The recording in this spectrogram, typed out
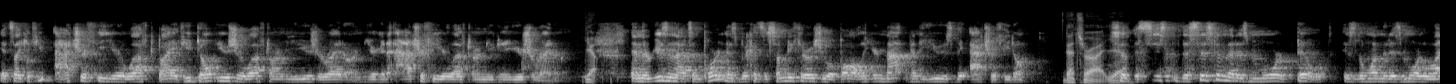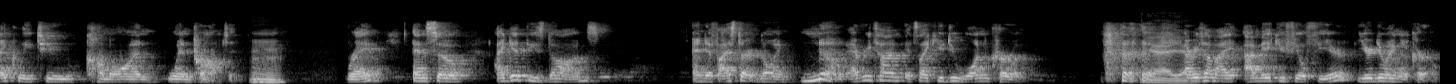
It's like if you atrophy your left by, if you don't use your left arm, you use your right arm. You're going to atrophy your left arm. You're going to use your right arm. Yeah. And the reason that's important is because if somebody throws you a ball, you're not going to use the atrophied arm. That's right. Yeah. So the system, the system that is more built is the one that is more likely to come on when prompted, mm-hmm. right? And so I get these dogs, and if I start going no every time, it's like you do one curl. Yeah, yeah. Every time I, I make you feel fear, you're doing a curl.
